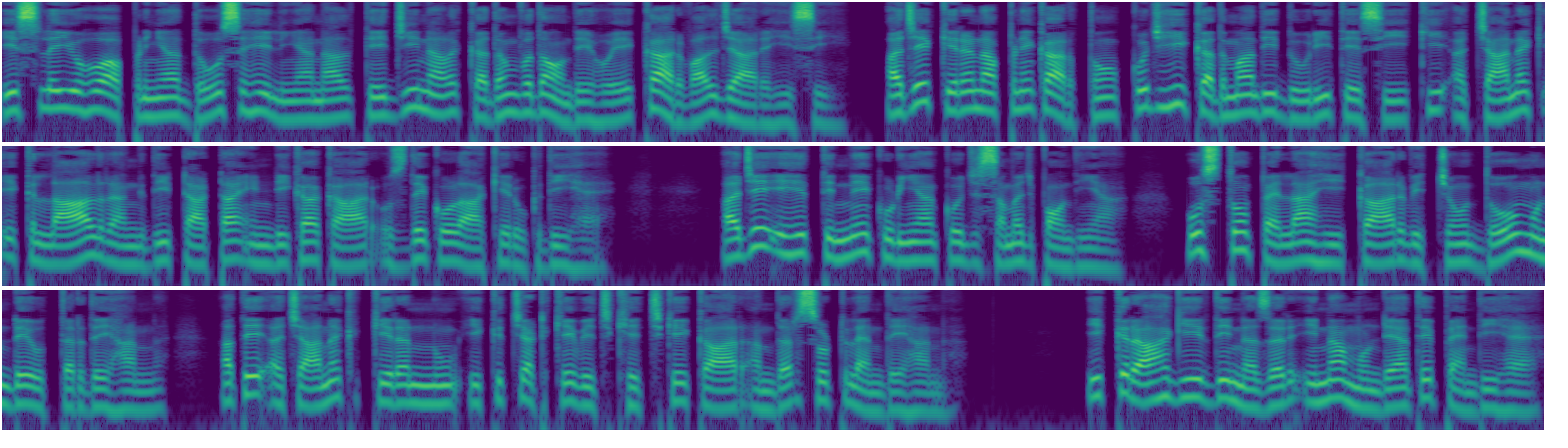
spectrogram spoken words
ਇਸ ਲਈ ਉਹ ਆਪਣੀਆਂ ਦੋ ਸਹੇਲੀਆਂ ਨਾਲ ਤੇਜ਼ੀ ਨਾਲ ਕਦਮ ਵਧਾਉਂਦੇ ਹੋਏ ਘਰ ਵੱਲ ਜਾ ਰਹੀ ਸੀ। ਅਜੇ ਕਿਰਨ ਆਪਣੇ ਘਰ ਤੋਂ ਕੁਝ ਹੀ ਕਦਮਾਂ ਦੀ ਦੂਰੀ ਤੇ ਸੀ ਕਿ ਅਚਾਨਕ ਇੱਕ ਲਾਲ ਰੰਗ ਦੀ ਟਾਟਾ ਇੰਡੀਕਾ ਕਾਰ ਉਸਦੇ ਕੋਲ ਆ ਕੇ ਰੁਕਦੀ ਹੈ। ਅਜੇ ਇਹ ਤਿੰਨੇ ਕੁੜੀਆਂ ਕੁਝ ਸਮਝ ਪਾਉਂਦੀਆਂ ਉਸ ਤੋਂ ਪਹਿਲਾਂ ਹੀ ਕਾਰ ਵਿੱਚੋਂ ਦੋ ਮੁੰਡੇ ਉਤਰਦੇ ਹਨ ਅਤੇ ਅਚਾਨਕ ਕਿਰਨ ਨੂੰ ਇੱਕ ਝਟਕੇ ਵਿੱਚ ਖਿੱਚ ਕੇ ਕਾਰ ਅੰਦਰ ਸੁੱਟ ਲੈਂਦੇ ਹਨ। ਇੱਕ ਰਾਹਗੀਰ ਦੀ ਨਜ਼ਰ ਇਹਨਾਂ ਮੁੰਡਿਆਂ ਤੇ ਪੈਂਦੀ ਹੈ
